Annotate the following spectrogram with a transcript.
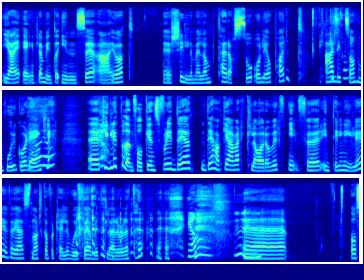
jeg egentlig har begynt å innse, er jo at eh, skillet mellom terrasso og leopard er litt sånn Hvor går det Ja, ja. egentlig? Eh, tygg litt på den, folkens, fordi det, det har ikke jeg vært klar over i, før inntil nylig. For jeg snart skal fortelle hvorfor jeg har blitt klar over dette. Ja. Mm. Eh, og,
